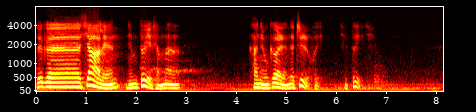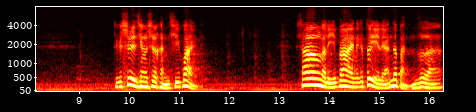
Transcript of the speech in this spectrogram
这个下联，你们对什么？看你们个人的智慧去对去。这个事情是很奇怪的。上个礼拜那个对联的本子啊，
